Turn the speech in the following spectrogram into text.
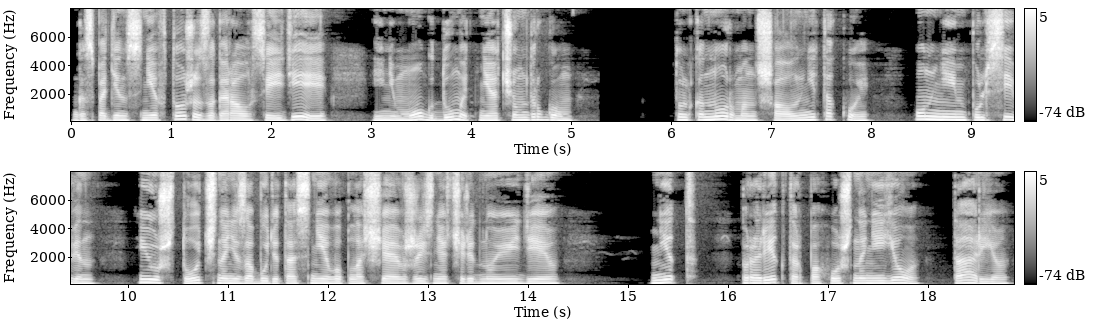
Господин Снев тоже загорался идеей, и не мог думать ни о чем другом. Только Норман Шал не такой, он не импульсивен и уж точно не забудет о сне, воплощая в жизнь очередную идею. Нет, проректор похож на нее, Тарью.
